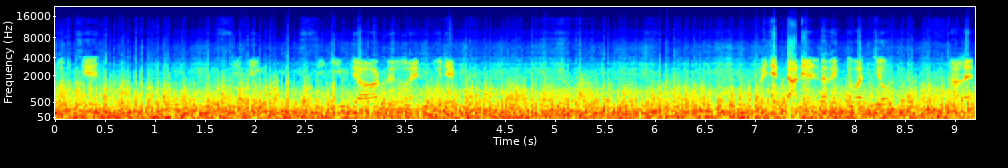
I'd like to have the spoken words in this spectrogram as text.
হচ্ছে সিকিম সিকিম যাওয়ার rail line project tunnel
